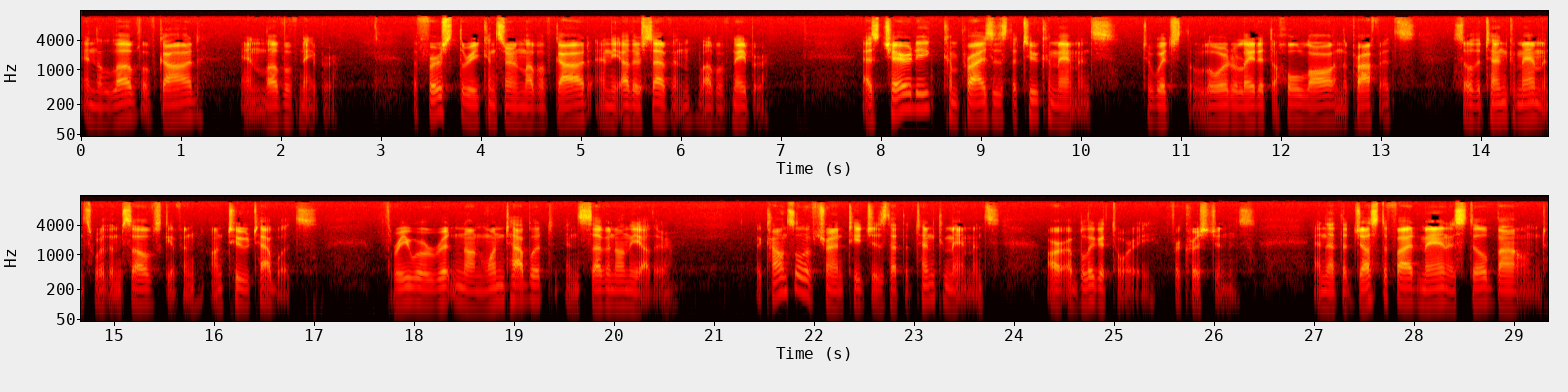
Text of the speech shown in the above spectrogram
in the love of God and love of neighbor. The first three concern love of God, and the other seven, love of neighbor. As charity comprises the two commandments, to which the Lord related the whole law and the prophets, so the Ten Commandments were themselves given on two tablets. Three were written on one tablet, and seven on the other. The Council of Trent teaches that the Ten Commandments are obligatory for Christians, and that the justified man is still bound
